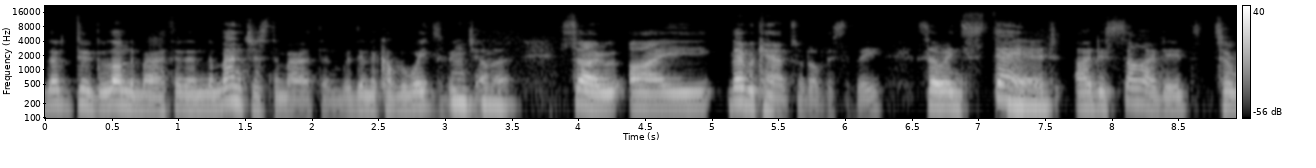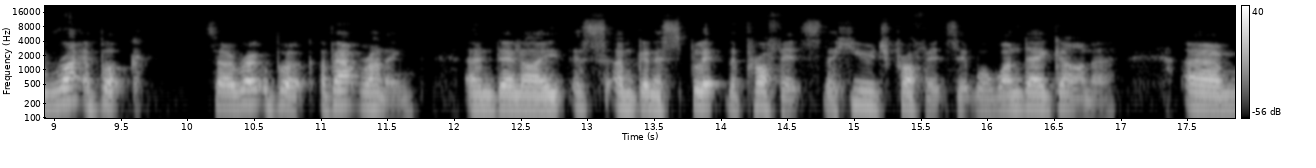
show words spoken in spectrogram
the, do the London Marathon and the Manchester Marathon within a couple of weeks of each Mm-hmm. other. So I they were cancelled, obviously. So Mm. instead, I decided to write a book. So I wrote a book about running, and then I I'm going to split the profits, the huge profits it will one day garner, um,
